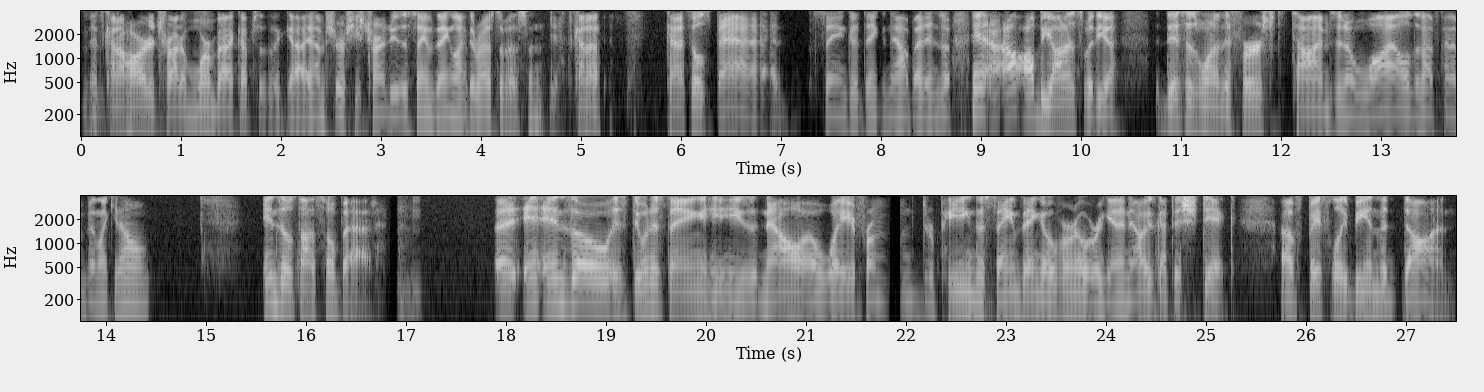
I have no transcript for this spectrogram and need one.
it's kind of hard to try to warm back up to the guy. I'm sure she's trying to do the same thing like the rest of us, and Yeah. it's kind of, kind of feels bad saying good things now about Enzo. I'll, I'll be honest with you. This is one of the first times in a while that I've kind of been like, you know, Enzo's not so bad. Uh, Enzo is doing his thing. He, he's now away from repeating the same thing over and over again, and now he's got this shtick of basically being the Don.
